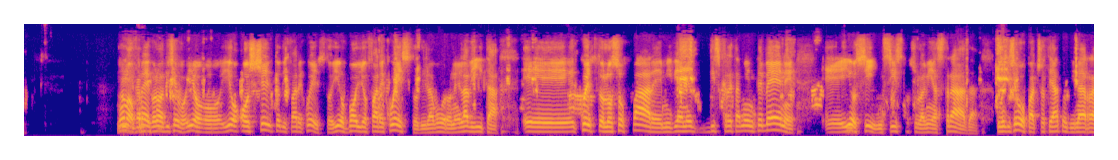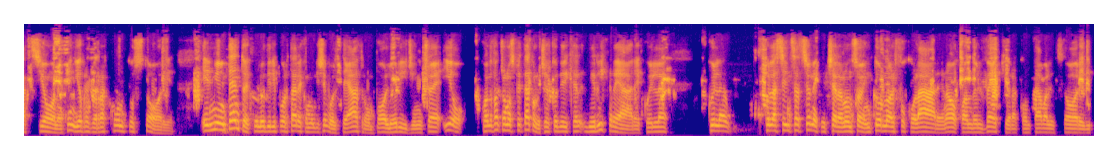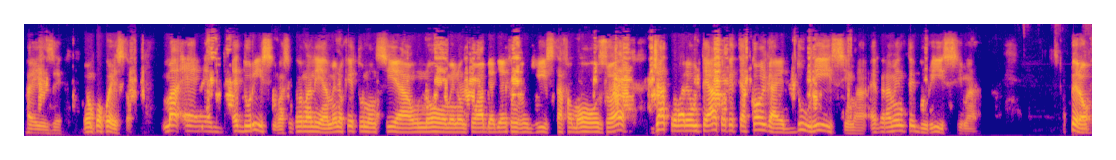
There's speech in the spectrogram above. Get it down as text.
No, no, prego, no, dicevo, io, io, ho scelto di fare questo, io voglio fare questo di lavoro nella vita e questo lo so fare, mi viene discretamente bene e io sì, insisto sulla mia strada. Come dicevo, faccio teatro di narrazione, quindi io proprio racconto storie e il mio intento è quello di riportare, come dicevo, il teatro un po' alle origini, cioè io quando faccio uno spettacolo cerco di, di ricreare quella, quella quella sensazione che c'era, non so, intorno al focolare, no? quando il vecchio raccontava le storie di paese, è un po' questo. Ma è, è durissima, si torna lì, a meno che tu non sia un nome, non tu abbia dietro un regista famoso, eh? già trovare un teatro che ti accolga è durissima, è veramente durissima. Però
